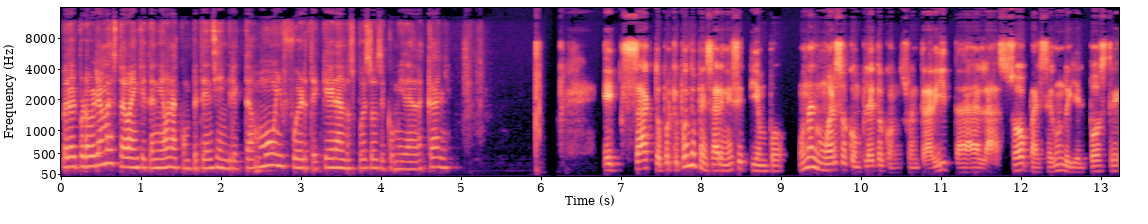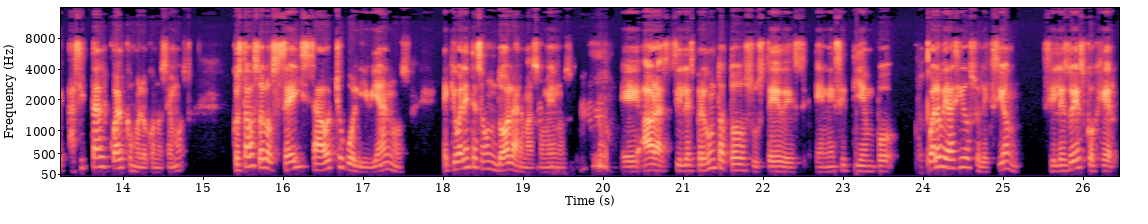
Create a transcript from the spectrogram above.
Pero el problema estaba en que tenía una competencia indirecta muy fuerte, que eran los puestos de comida en la calle. Exacto, porque ponte a pensar en ese tiempo, un almuerzo completo con su entradita, la sopa, el segundo y el postre, así tal cual como lo conocemos, costaba solo 6 a 8 bolivianos, equivalentes a un dólar más o menos. Eh, ahora, si les pregunto a todos ustedes en ese tiempo, ¿cuál hubiera sido su elección? Si les doy a escoger,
